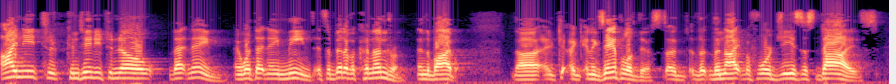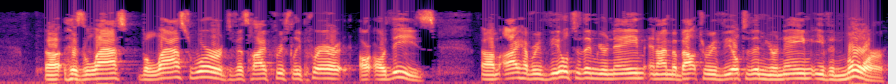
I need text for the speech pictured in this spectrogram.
I need to continue to know that name and what that name means. It's a bit of a conundrum in the Bible. Uh, an example of this, uh, the, the, night before Jesus dies, uh, his last, the last words of his high priestly prayer are, are these. Um, I have revealed to them your name, and I'm about to reveal to them your name even more.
